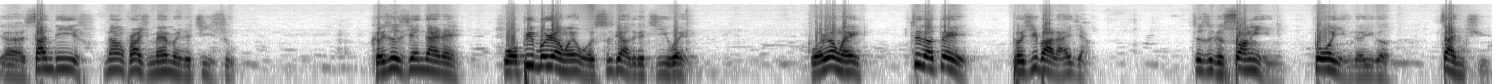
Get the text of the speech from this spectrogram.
呃三 D non-flash memory 的技术。可是现在呢，我并不认为我失掉这个机会。我认为这个对 toshiba 西巴来讲，这是个双赢多赢的一个战局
